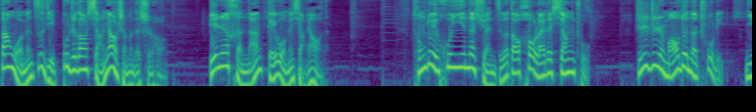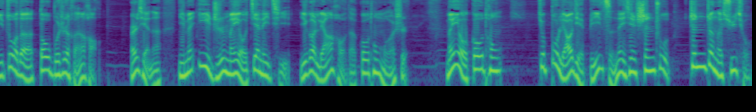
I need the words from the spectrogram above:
当我们自己不知道想要什么的时候，别人很难给我们想要的。从对婚姻的选择到后来的相处。直至矛盾的处理，你做的都不是很好，而且呢，你们一直没有建立起一个良好的沟通模式，没有沟通，就不了解彼此内心深处真正的需求，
